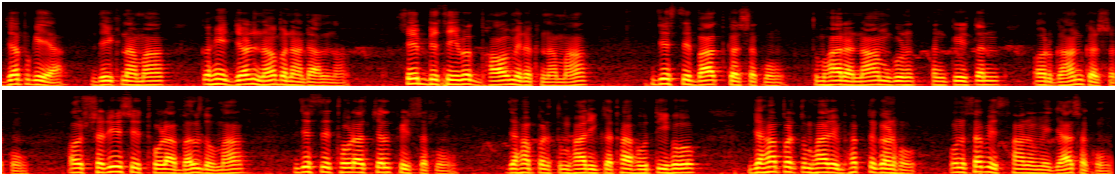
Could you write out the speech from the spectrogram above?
जप गया। देखना माँ कहीं जड़ न बना डालना। सेव्य सेवक भाव में रखना माँ, जिससे बात कर सकूँ। तुम्हारा नाम गुण संकीर्तन और गान कर सकूँ। और शरीर से थोड़ा बल दो माँ, जिससे थोड़ा चल फिर सकूँ। जहाँ पर तुम्हारी कथा होती हो, जहाँ पर तुम्हारे भक्तगण हो, उन सब स्थानों में जा सकूँ।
